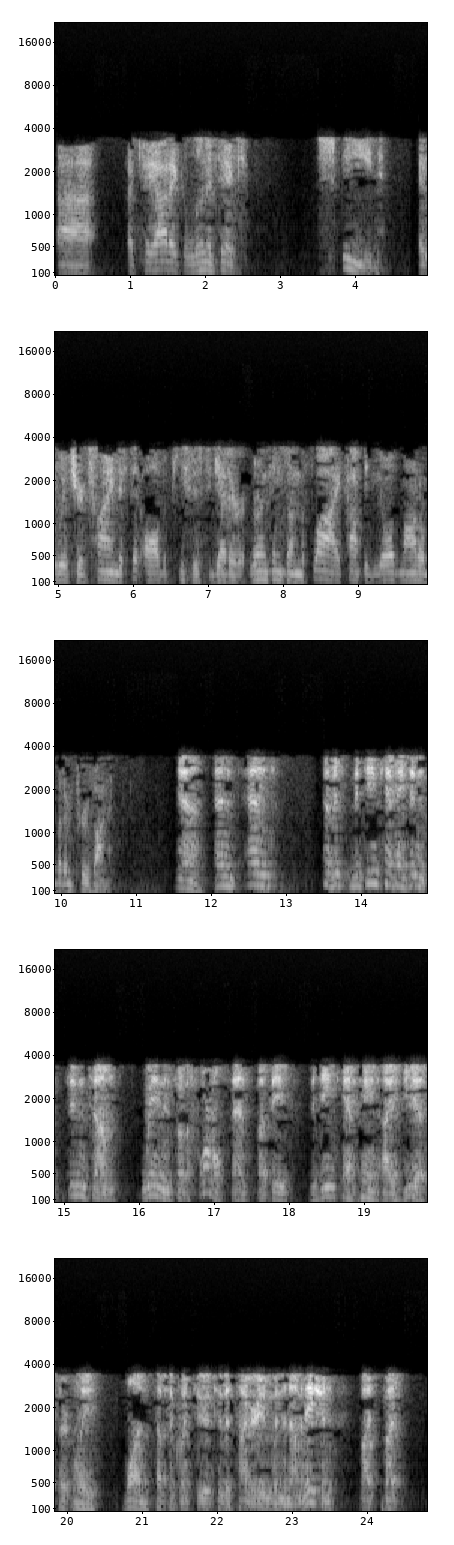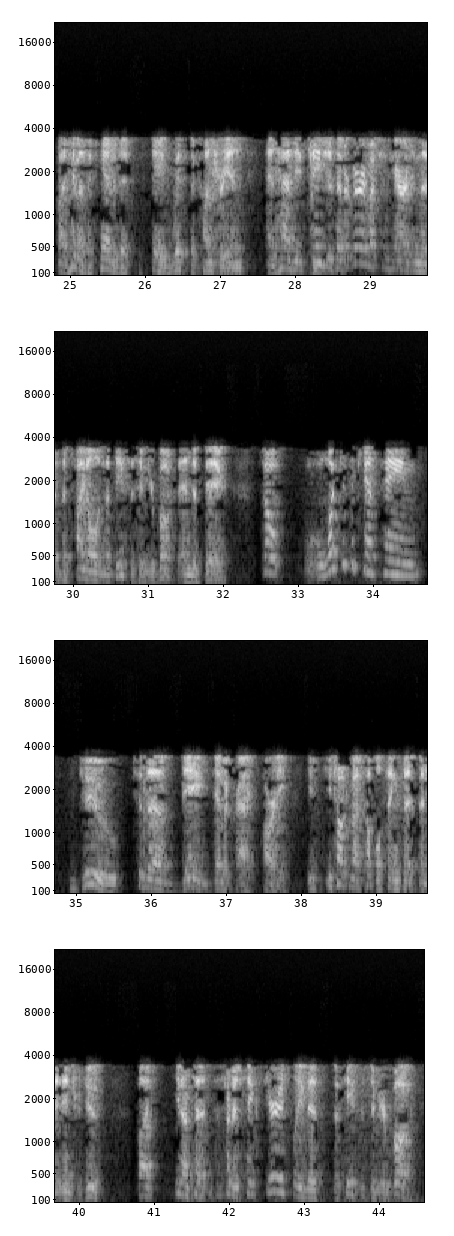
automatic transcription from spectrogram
uh, a chaotic lunatic speed at which you're trying to fit all the pieces together, learn things on the fly, copy the old model, but improve on it. Yeah, and and you know, the, the Dean campaign didn't didn't um, win in sort of the formal sense, but the the Dean campaign idea certainly won subsequent to to this time period. Didn't win the nomination, but but but him as a candidate stayed with the country and and had these changes that are very much inherent in the, the title and the thesis of your book, The End of Big. So, what did the campaign do to the big Democratic Party? You, you talked about a couple of things that, that it introduced, but you know, to, to sort of take seriously this the thesis of your book,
